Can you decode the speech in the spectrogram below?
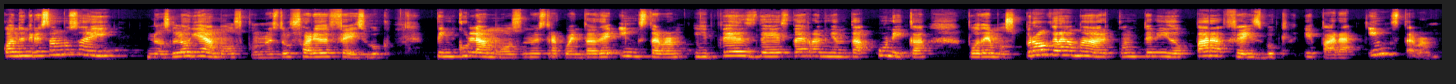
Cuando ingresamos ahí, nos logueamos con nuestro usuario de Facebook, vinculamos nuestra cuenta de Instagram y desde esta herramienta única podemos programar contenido para Facebook y para Instagram.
